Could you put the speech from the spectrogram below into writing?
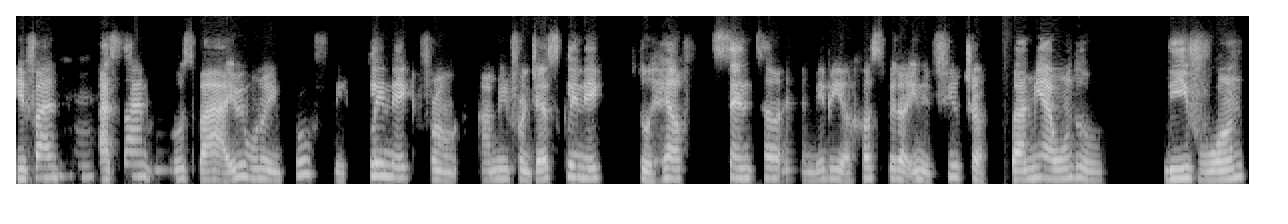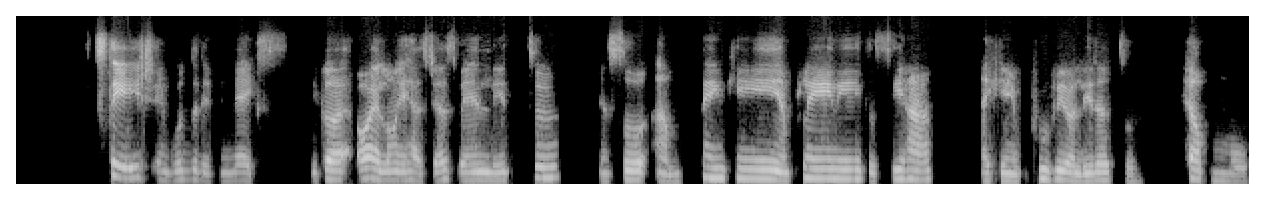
In fact, mm-hmm. as time goes by, I even want to improve the clinic from I mean from just clinic to health center and maybe a hospital in the future. But me, I want to leave one stage and go to the next because all along it has just been little. And so I'm thinking and planning to see how I can improve it a little to help more.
